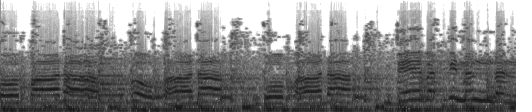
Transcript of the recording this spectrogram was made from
गोपाला गोपाला गोपाला देवकी नंदन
